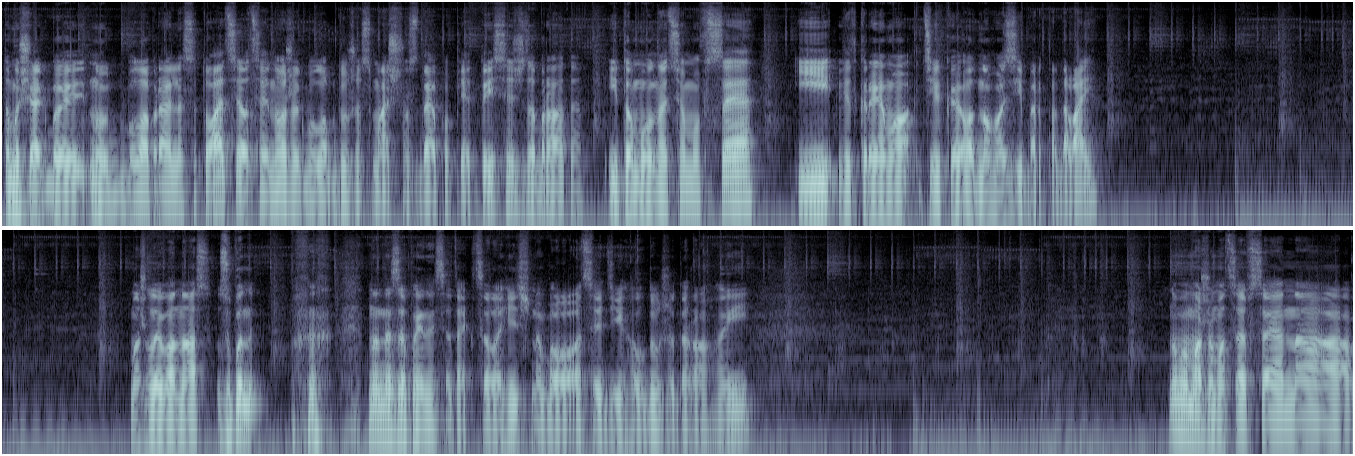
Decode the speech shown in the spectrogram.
Тому що якби ну, була б реальна ситуація, оцей ножик було б дуже смачно з депо 5000 забрати. І тому на цьому все. І відкриємо тільки одного зіберта. Давай. Можливо, нас зупини. ну, не зупиниться так, це логічно, бо оцей дігл дуже дорогий. Ну, ми можемо це все на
